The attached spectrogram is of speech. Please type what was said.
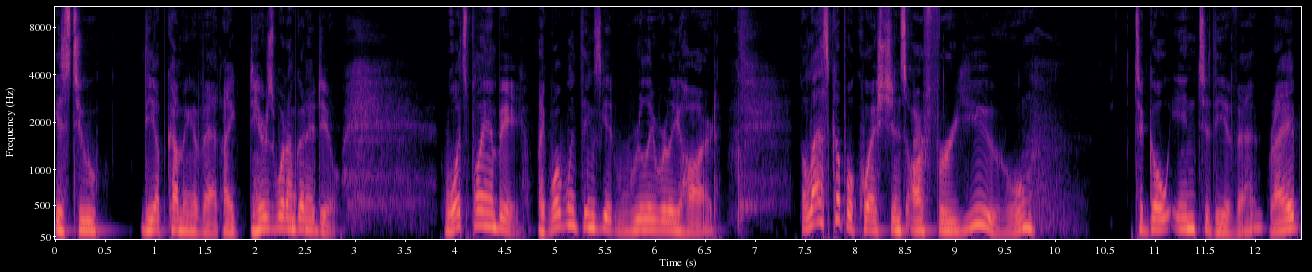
is to the upcoming event. Like here's what I'm going to do. What's plan B? Like what when things get really, really hard? The last couple questions are for you to go into the event, right?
